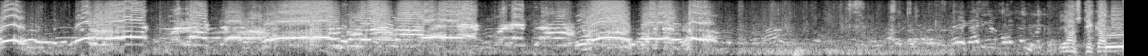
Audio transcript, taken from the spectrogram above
रहे। याच ठिकाणी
